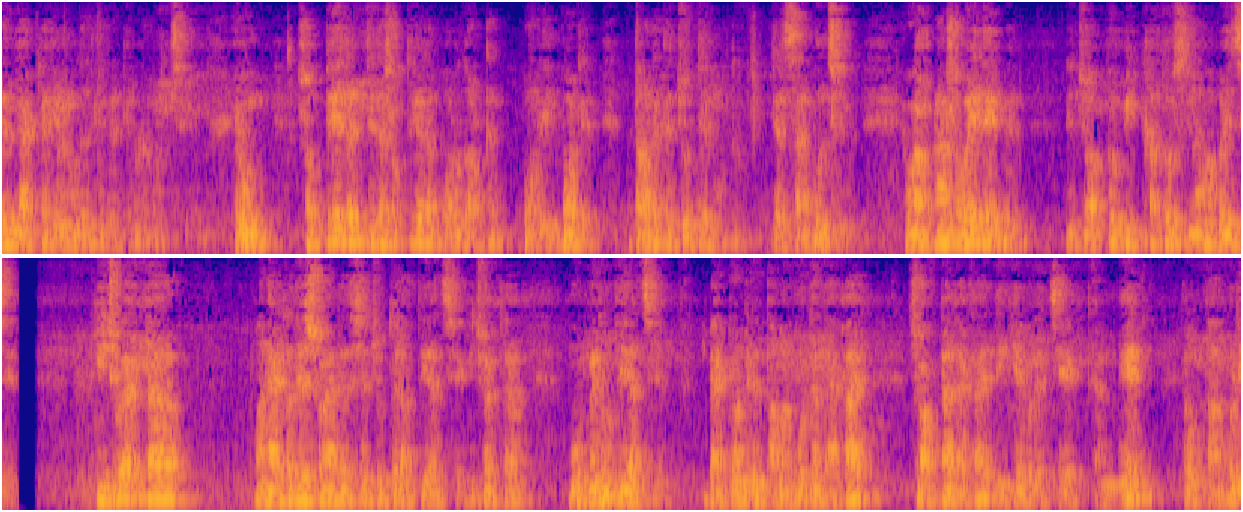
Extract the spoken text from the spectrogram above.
কিন্তু একটা গেমের মধ্যে থেকে ডেভেলপ হচ্ছে এবং সব থেকে যেটা সব থেকে একটা বড় দরকার, বড় ইম্পর্টেন্ট দাবাটা একটা যুদ্ধের মতো, যেটা স্যার বলছিলেন। এবং আপনারা সবাই দেখবেন যে যত বিখ্যাত সিনেমা হয়েছে, কিছু একটা মানে একটা দেশের সঙ্গে একটা দেশের যুদ্ধ রাখতে যাচ্ছে কিছু একটা মুভমেন্ট হতে যাচ্ছে ব্যাকগ্রাউন্ডে কিন্তু বোর্ডটা দেখায় ছকটা দেখায়, দেখিয়ে বলে চেক অ্যান্ড নেট এবং তারপরে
